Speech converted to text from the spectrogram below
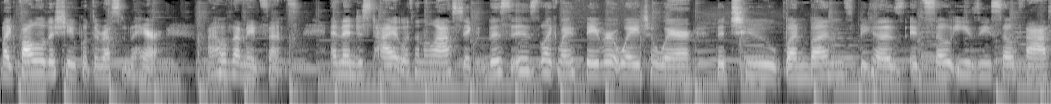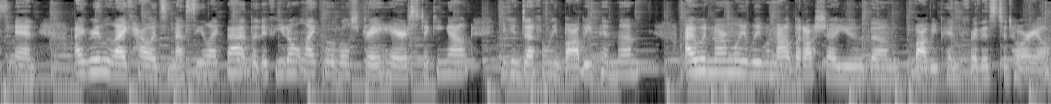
like follow the shape with the rest of the hair. I hope that made sense and then just tie it with an elastic. This is like my favorite way to wear the two bun buns because it's so easy, so fast, and I really like how it's messy like that, but if you don't like the little stray hairs sticking out, you can definitely bobby pin them. I would normally leave them out, but I'll show you the bobby pin for this tutorial.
